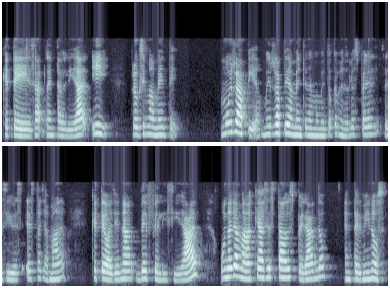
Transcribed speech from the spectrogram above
que te dé esa rentabilidad y próximamente, muy rápida, muy rápidamente, en el momento que menos lo esperes, recibes esta llamada que te va a llenar de felicidad. Una llamada que has estado esperando en términos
